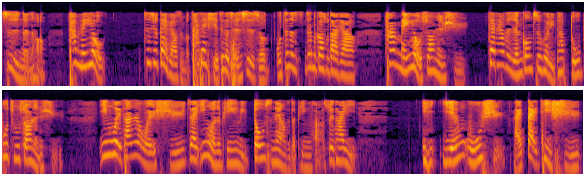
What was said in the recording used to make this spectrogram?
智能哈，他没有，这就代表什么？他在写这个城市的时候，我真的真的告诉大家。他没有双人徐，在他的人工智慧里，他读不出双人徐，因为他认为徐在英文的拼音里都是那样子的拼法，所以他以以言无许来代替徐，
